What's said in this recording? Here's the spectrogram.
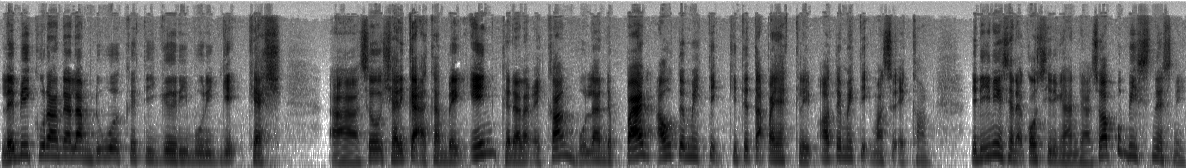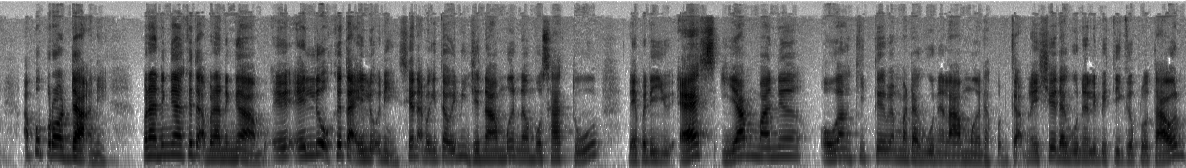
lebih kurang dalam 2 ke 3 ribu ringgit cash. Uh, so syarikat akan bank in ke dalam account bulan depan automatic kita tak payah claim automatic masuk account. Jadi ini saya nak kongsi dengan anda. So apa bisnes ni? Apa produk ni? Pernah dengar ke tak pernah dengar? E, elok ke tak elok ni? Saya nak bagi tahu ini jenama nombor satu daripada US yang mana orang kita memang dah guna lama dah pun. Kat Malaysia dah guna lebih 30 tahun.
